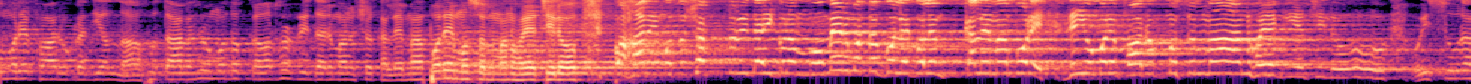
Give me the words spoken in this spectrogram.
ওমরে ফারুক রাদিয়াল্লাহু তাআলার মতো কঠোর হৃদয়ের মানুষ কালেমা পরে মুসলমান হয়েছিল। পাহাড়ের মতো শক্ত হৃদয়গুলো মোমের মতো গলে গলে কালেমা পরে যেই ওমরে ফারুক মুসলমান হয়ে গিয়েছিল। ওই সূরা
